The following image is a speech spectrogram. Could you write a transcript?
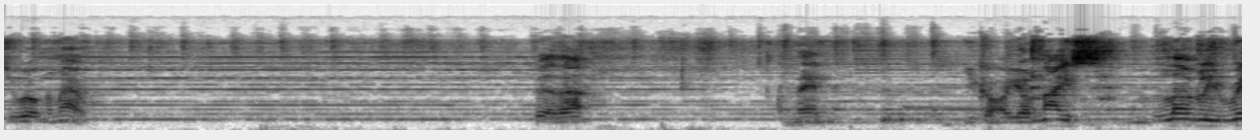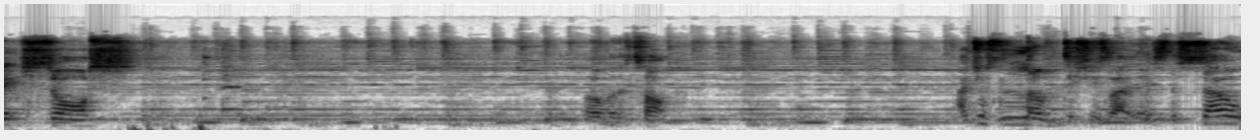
as you open them out. Bit of that. And then you've got your nice, lovely, rich sauce over the top. I just love dishes like this. They're so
